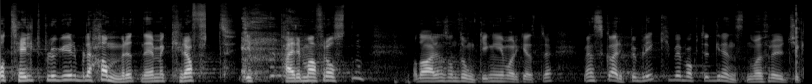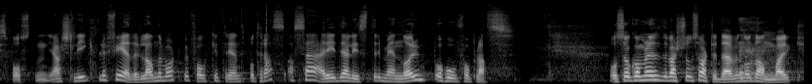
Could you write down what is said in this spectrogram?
Og teltplugger ble hamret ned med kraft i permafrosten. Og da er det en sånn dunking i orkesteret. Men skarpe blikk bevoktet grensen vår fra utkikksposten. Ja, slik ble fedrelandet vårt befolket rent på trass av sære idealister med enormt behov for plass. Og så kommer det et vers om svartedauden og Danmark.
